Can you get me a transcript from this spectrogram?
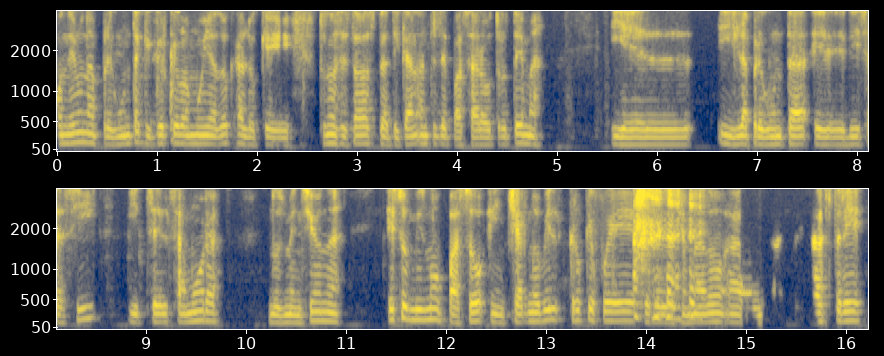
poner una pregunta que creo que va muy ad hoc a lo que tú nos estabas platicando antes de pasar a otro tema. Y, el, y la pregunta eh, dice así, Itzel Zamora nos menciona, eso mismo pasó en Chernobyl, creo que fue relacionado al desastre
